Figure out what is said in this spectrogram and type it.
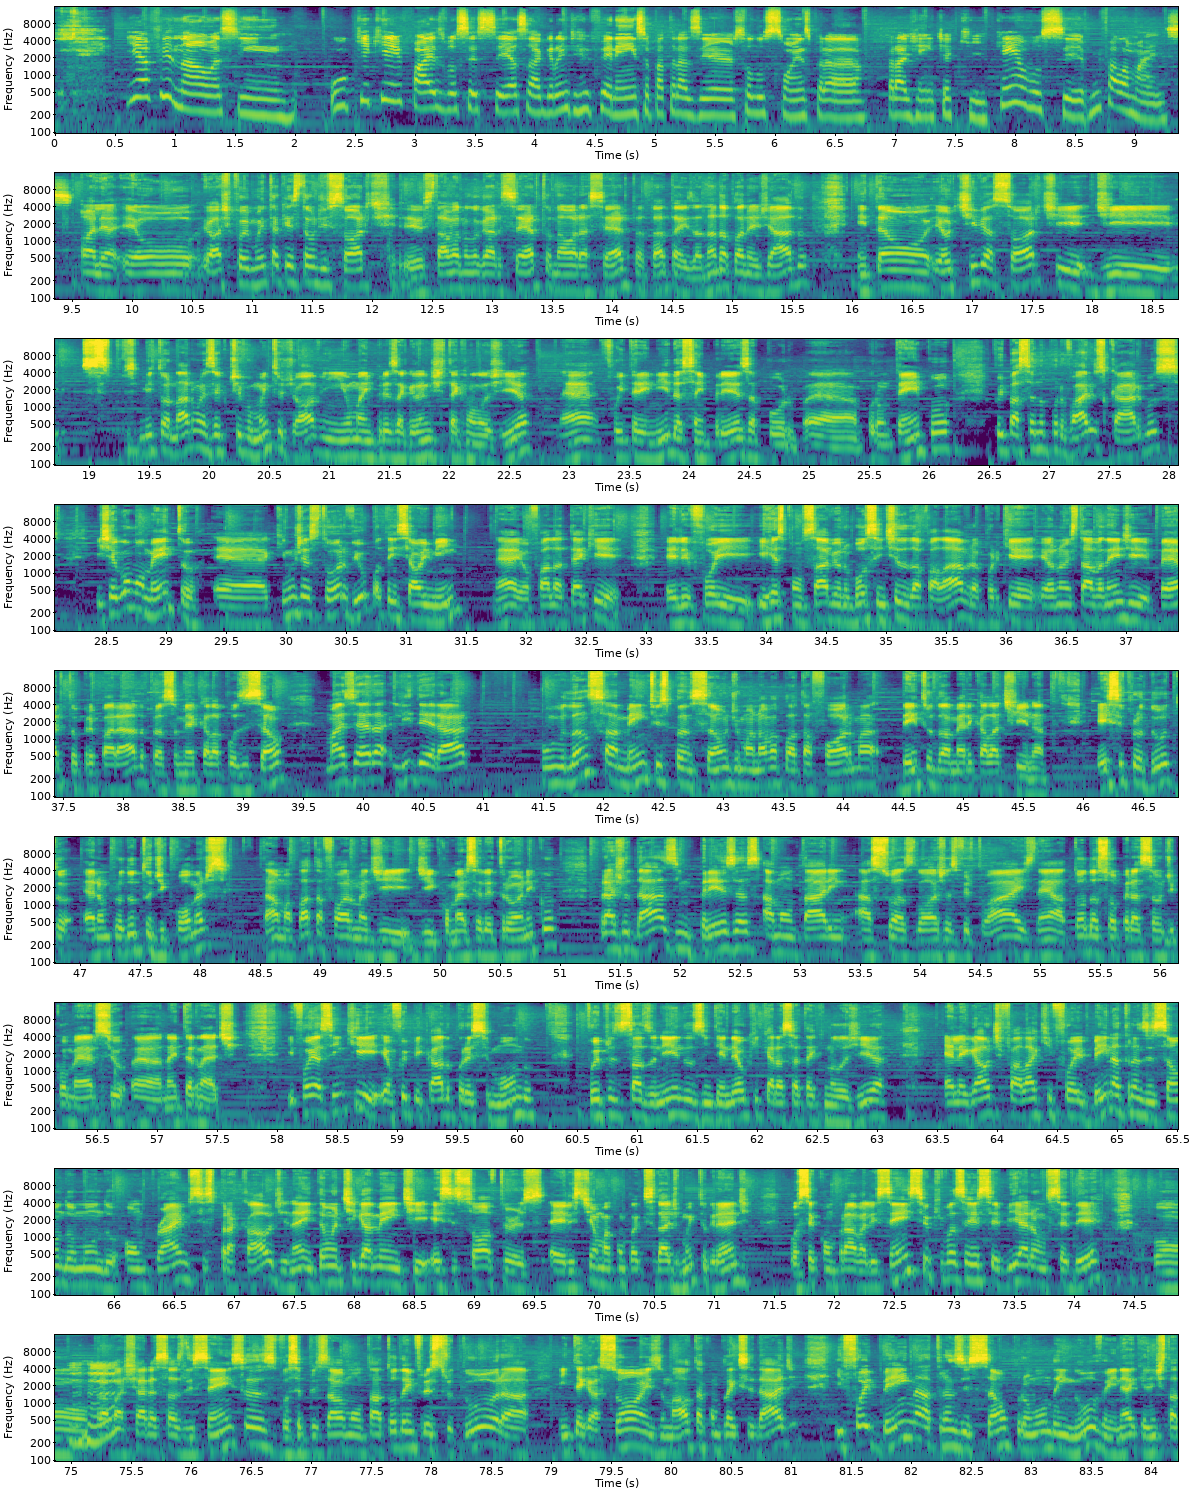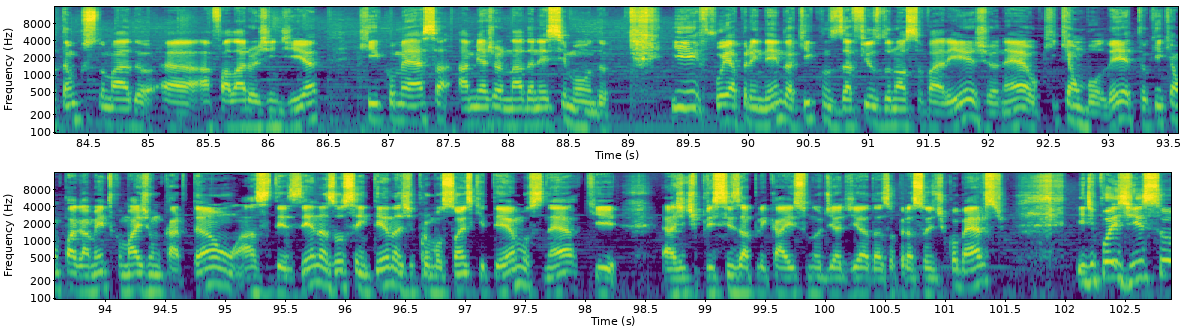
E afinal, assim, o que que faz você ser essa grande referência para trazer soluções para a gente aqui? Quem é você? Me fala mais. Olha, eu, eu acho que foi muita questão de sorte. Eu estava no lugar certo, na hora certa, tá, Thaisa? Nada planejado. Então, eu tive a sorte de me tornar um executivo muito jovem em uma empresa grande de tecnologia, né? Fui trainee dessa empresa por, é, por um tempo, fui passando por vários cargos e chegou um momento é, que um gestor viu o potencial em mim né? Eu falo até que ele foi irresponsável no bom sentido da palavra, porque eu não estava nem de perto preparado para assumir aquela posição, mas era liderar o lançamento e expansão de uma nova plataforma dentro da América Latina. Esse produto era um produto de e-commerce, tá? uma plataforma de, de comércio eletrônico para ajudar as empresas a montarem as suas lojas virtuais, né? a toda a sua operação de comércio é, na internet. E foi assim que eu fui picado por esse mundo, fui para os Estados Unidos, entender o que era essa tecnologia é legal te falar que foi bem na transição do mundo on-premises para cloud, né? Então, antigamente, esses softwares, eh, eles tinham uma complexidade muito grande. Você comprava a licença e o que você recebia era um CD uhum. para baixar essas licenças. Você precisava montar toda a infraestrutura, integrações, uma alta complexidade. E foi bem na transição para o mundo em nuvem, né? Que a gente está tão acostumado a, a falar hoje em dia, que começa a minha jornada nesse mundo. E fui aprendendo aqui com os desafios do nosso varejo, né? O que, que é um boleto, o que, que é um pagamento com mais de um cartão, as dezenas ou centenas de promoções que temos, né? Que a gente precisa aplicar isso no dia a dia das operações de comércio. E depois disso,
